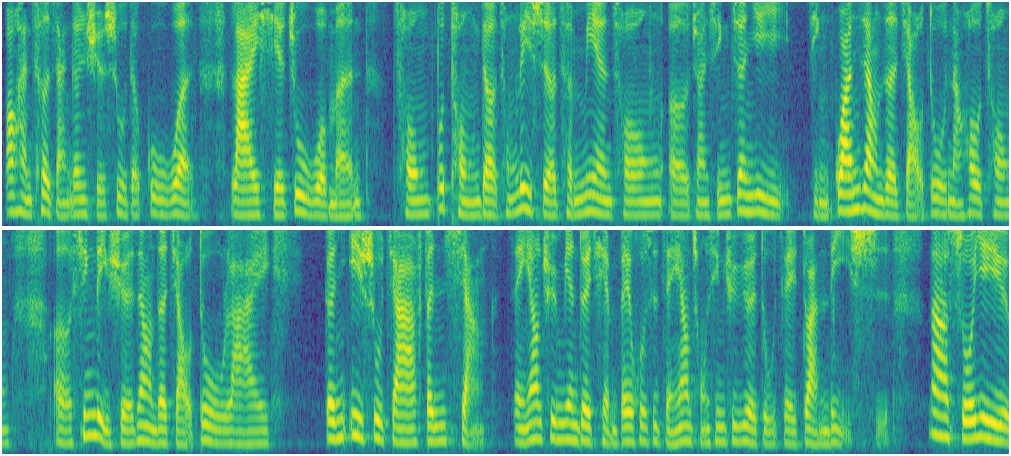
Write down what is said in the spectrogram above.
包含策展跟学术的顾问来协助我们，从不同的从历史的层面，从呃转型正义景观这样的角度，然后从呃心理学这样的角度来。跟艺术家分享怎样去面对前辈，或是怎样重新去阅读这一段历史。那所以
